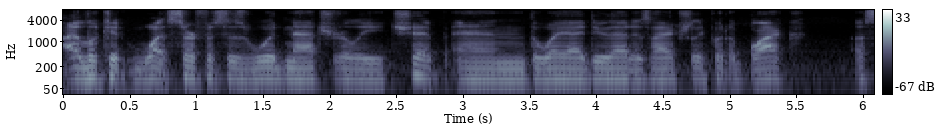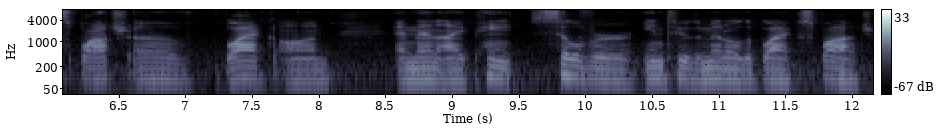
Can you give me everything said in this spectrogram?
I look at what surfaces would naturally chip, and the way I do that is I actually put a black, a splotch of black on, and then I paint silver into the middle of the black splotch.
